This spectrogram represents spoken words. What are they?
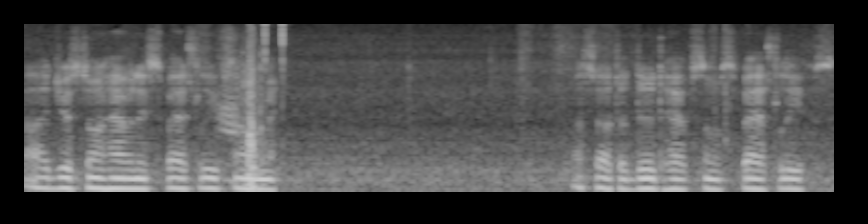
I just don't have any spice leaves on me. I thought I did have some spice leaves.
